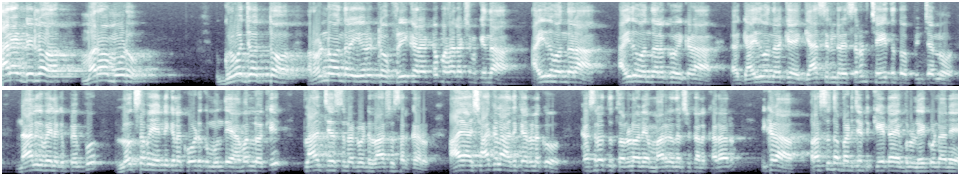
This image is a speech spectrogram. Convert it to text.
గ్యారంటీలో మరో మూడు. గృహజ్యోతితో రెండు వందల యూనిట్లు ఫ్రీ కరెంటు మహాలక్ష్మి కింద ఐదు వందల ఐదు వందలకు ఇక్కడ ఐదు వందలకే గ్యాస్ సిలిండర్ ఇస్తారు. చేయితతో పింఛన్ను నాలుగు వేలకు పెంపు. లోక్సభ ఎన్నికల కోడ్కు ముందే అమల్లోకి ప్లాన్ చేస్తున్నటువంటి రాష్ట్ర సర్కారు. ఆయా శాఖల అధికారులకు కసరత్తు త్వరలోనే మార్గదర్శకాలు ఖరారు. ఇక్కడ ప్రస్తుత బడ్జెట్ కేటాయింపులు లేకుండానే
